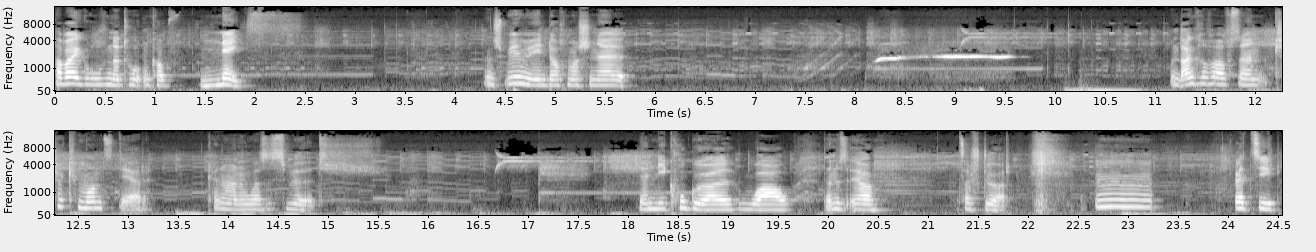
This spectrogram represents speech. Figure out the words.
Herbeigerufener Totenkopf. Nice. Dann spielen wir ihn doch mal schnell. Und Angriff auf sein Check-Monster. Keine Ahnung, was es wird. Ja, Nico Girl. Wow. Dann ist er zerstört. Mm, er zieht.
